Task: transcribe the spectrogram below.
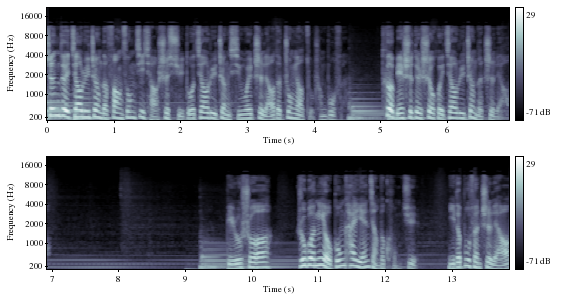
针对焦虑症的放松技巧是许多焦虑症行为治疗的重要组成部分，特别是对社会焦虑症的治疗。比如说，如果你有公开演讲的恐惧，你的部分治疗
